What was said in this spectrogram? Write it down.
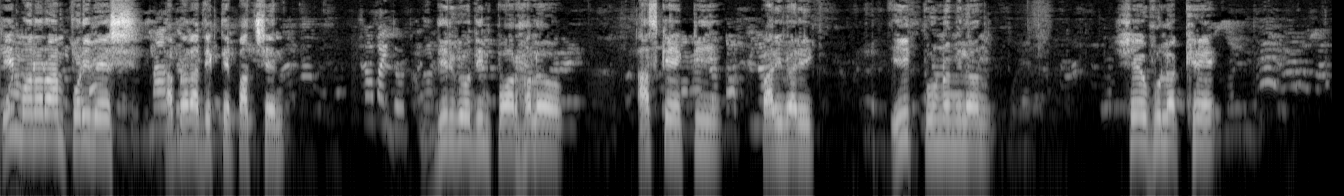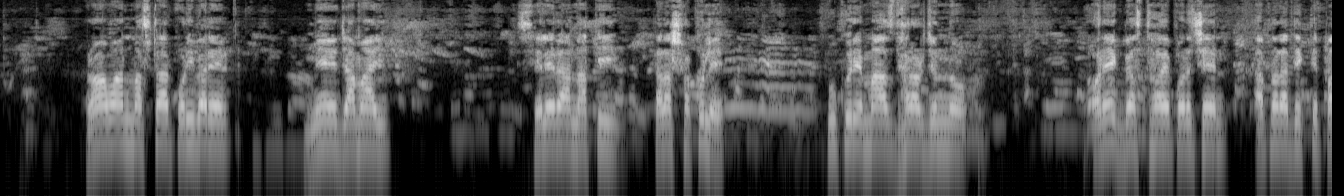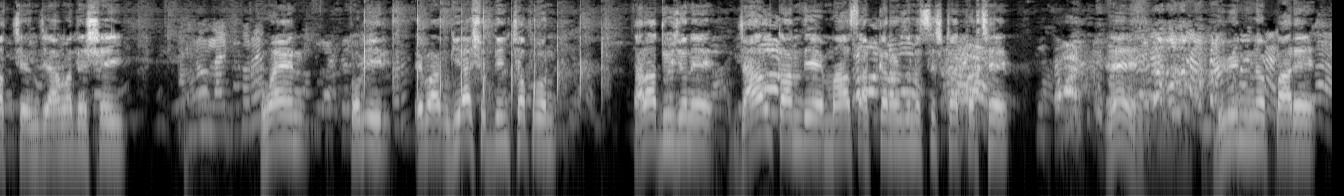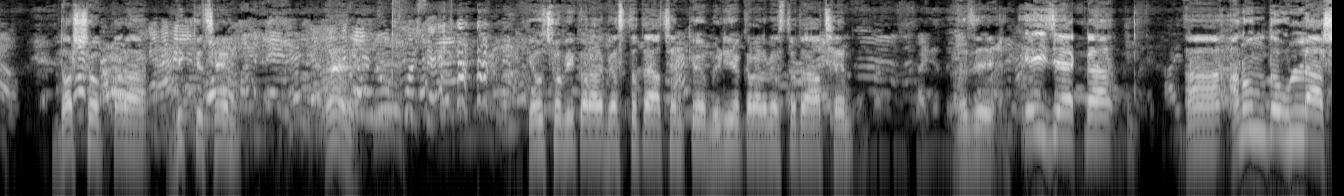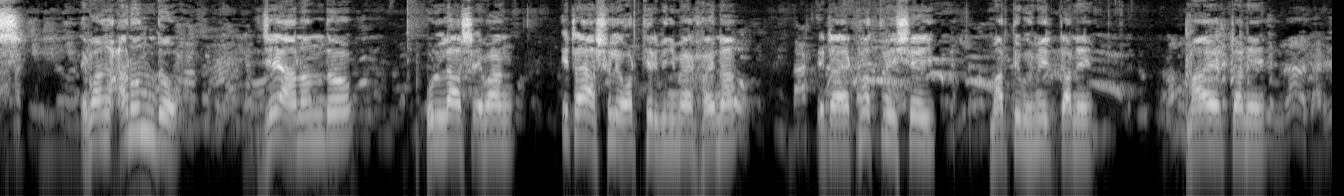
কি মনোরম পরিবেশ আপনারা দেখতে পাচ্ছেন। দীর্ঘদিন পর হলো আজকে একটি পারিবারিক ঈদ পূর্ণমিলন সে উপলক্ষে রহমান মাস্টার পরিবারের মেয়ে, জামাই, ছেলেরা, নাতি, তারা সকলে পুকুরে মাছ ধরার জন্য অনেক ব্যস্ত হয়ে পড়েছেন। আপনারা দেখতে পাচ্ছেন যে আমাদের সেই হুমায়ুন কবির এবং গিয়াসুদ্দিন ছপন তারা দুইজনে জাল টান দিয়ে মাছ আটকানোর জন্য চেষ্টা করছে। হ্যাঁ বিভিন্ন পারে দর্শক তারা দেখতেছেন। হ্যাঁ কেউ ছবি করার ব্যস্ততা আছেন, কেউ ভিডিও করার ব্যস্ততা আছেন। যে, এই যে একটা আনন্দ উল্লাস এবং আনন্দ, যে আনন্দ, উল্লাস এবং এটা আসলে অর্থের বিনিময় হয় না। এটা একমাত্রই সেই মাতৃভূমির টানে, মায়ের টানে,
